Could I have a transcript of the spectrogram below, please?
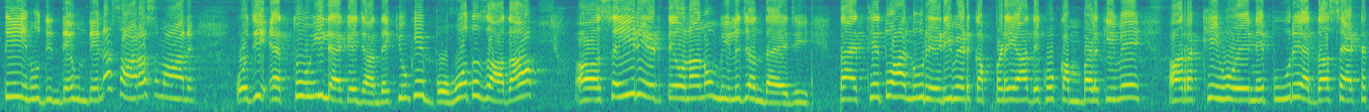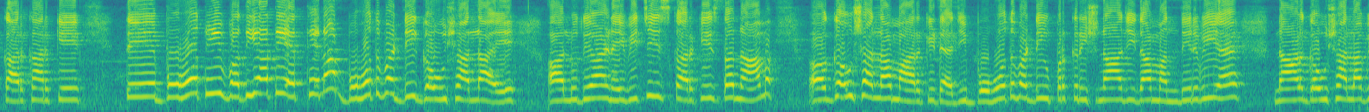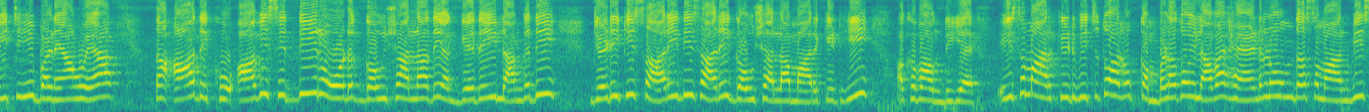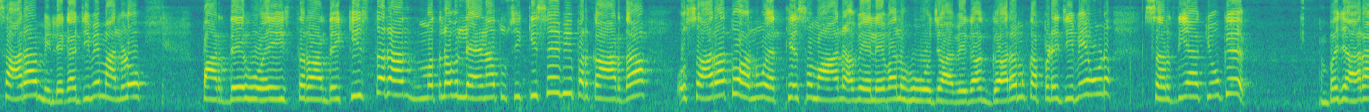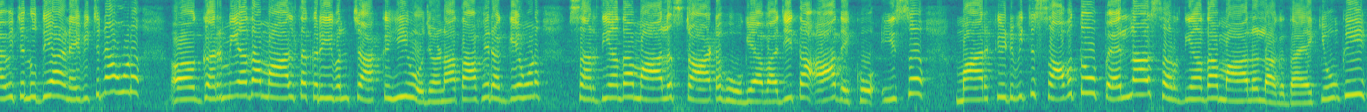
ਧੀ ਨੂੰ ਦਿੰਦੇ ਹੁੰਦੇ ਨਾ ਸਾਰਾ ਸਮਾਨ, ਉਹ ਜੀ ਇੱਥੋਂ ਹੀ ਲੈ ਕੇ ਜਾਂਦੇ, ਕਿਉਂਕਿ ਬਹੁਤ ਜ਼ਿਆਦਾ ਸਹੀ ਰੇਟ ਤੇ ਉਹਨਾਂ ਨੂੰ ਮਿਲ ਜਾਂਦਾ ਹੈ ਜੀ। ਤਾਂ ਇੱਥੇ ਤੁਹਾਨੂੰ ਰੈਡੀਮੇਡ ਕੱਪੜੇ ਆ, ਦੇਖੋ ਕੰਬਲ ਕਿਵੇਂ ਰੱਖੇ ਹੋਏ ਨੇ, ਪੂਰੇ ਏਦਾਂ ਸੈੱਟ ਕਰ ਕਰਕੇ। ਤੇ ਬਹੁਤ ਹੀ ਵਧੀਆ ਤੇ ਇੱਥੇ ਨਾ ਬਹੁਤ ਵੱਡੀ ਗਊਸ਼ਾਲਾ ਏ ਲੁਧਿਆਣੇ ਵਿੱਚ। ਇਸ ਕਰਕੇ ਇਸ ਦਾ ਨਾਮ ਗਊਸ਼ਾਲਾ ਮਾਰਕੀਟ ਹੈ ਜੀ। ਬਹੁਤ ਵੱਡੀ ਉੱਪਰ ਕ੍ਰਿਸ਼ਨਾ ਜੀ ਦਾ ਮੰਦਿਰ ਵੀ ਹੈ। ਨਾਲ ਗਊਸ਼ਾਲਾ ਵਿੱਚ ਹੀ ਬਣਿਆ ਹੋਇਆ। ਤਾਂ ਆਹ ਦੇਖੋ ਆ ਵੀ ਸਿੱਧੀ ਰੋਡ ਗਊਸ਼ਾਲਾ ਦੇ ਅੱਗੇ ਦੇ ਹੀ ਲੰਘਦੀ, ਜਿਹੜੀ ਕਿ ਸਾਰੀ ਦੀ ਸਾਰੀ ਗਊਸ਼ਾਲਾ ਮਾਰਕੀਟ ਹੀ ਅਖਵਾਉਂਦੀ ਹੈ। ਇਸ ਮਾਰਕੀਟ ਵਿੱਚ ਤੁਹਾਨੂੰ ਕੰਬਲਾਂ ਤੋਂ ਇਲਾਵਾ ਹੈਂਡਲੂਮ ਦਾ ਸਮਾਨ ਵੀ ਸਾਰਾ ਮਿਲੇਗਾ। ਜਿਵੇਂ ਮੰਨ ਲਓ, ਪਰਦੇ ਹੋਏ ਇਸ ਤਰ੍ਹਾਂ ਦੇ, ਕਿਸ ਤਰ੍ਹਾਂ ਮਤਲਬ ਲੈਣਾ ਤੁਸੀਂ ਕਿਸੇ ਵੀ ਪ੍ਰਕਾਰ ਦਾ, ਉਹ ਸਾਰਾ ਤੁਹਾਨੂੰ ਇੱਥੇ ਸਮਾਨ ਅਵੇਲੇਬਲ ਹੋ ਜਾਵੇਗਾ। ਗਰਮ ਕੱਪੜੇ ਜਿਵੇਂ ਹੁਣ ਸਰਦੀਆਂ, ਕਿਉਂਕਿ ਬਾਜ਼ਾਰਾਂ ਵਿੱਚ, ਲੁਧਿਆਣੇ ਵਿੱਚ ਨਾ ਹੁਣ ਗਰਮੀਆਂ ਦਾ ਮਾਲ ਤਕਰੀਬਨ ਚੱਕ ਹੀ ਹੋ ਜਾਣਾ, ਤਾਂ ਫਿਰ ਅੱਗੇ ਹੁਣ ਸਰਦੀਆਂ ਦਾ ਮਾਲ ਸਟਾਰਟ ਹੋ ਗਿਆ ਵਾ ਜੀ। ਤਾਂ ਆਹ ਦੇਖੋ, ਇਸ ਮਾਰਕੀਟ ਵਿੱਚ ਸਭ ਤੋਂ ਪਹਿਲਾਂ ਸਰਦੀਆਂ ਦਾ ਮਾਲ ਲੱਗਦਾ ਹੈ, ਕਿਉਂਕਿ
